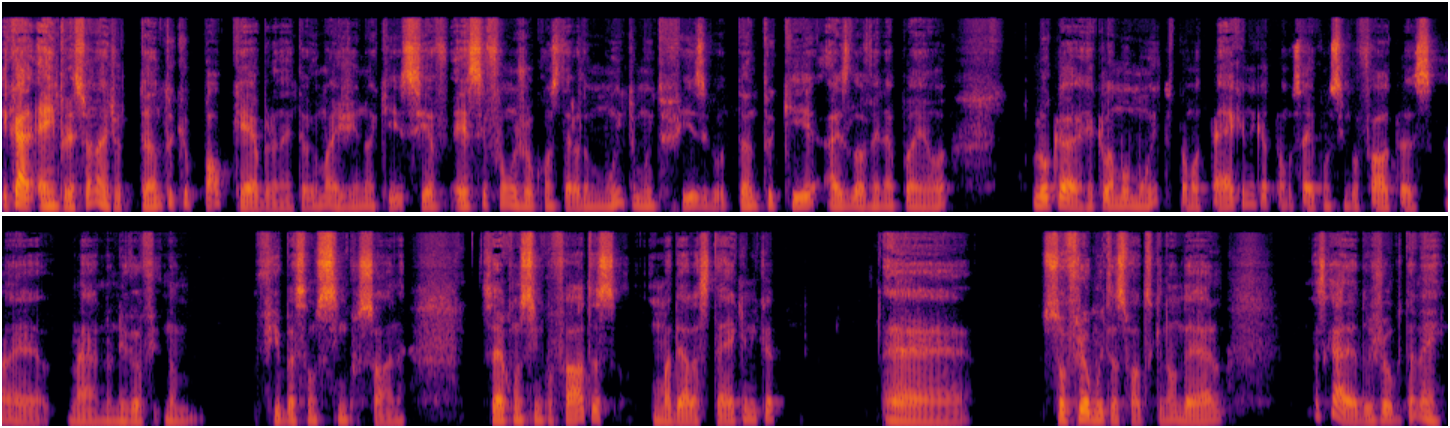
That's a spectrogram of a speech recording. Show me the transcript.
E, cara, é impressionante o tanto que o pau quebra, né? Então, eu imagino aqui, se esse foi um jogo considerado muito, muito físico, o tanto que a Eslovênia apanhou. O Luca reclamou muito, tomou técnica, tomou, saiu com cinco faltas é, na, no nível no FIBA, são cinco só, né? Saiu com cinco faltas, uma delas técnica. É, sofreu muitas faltas que não deram, mas, cara, é do jogo também.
